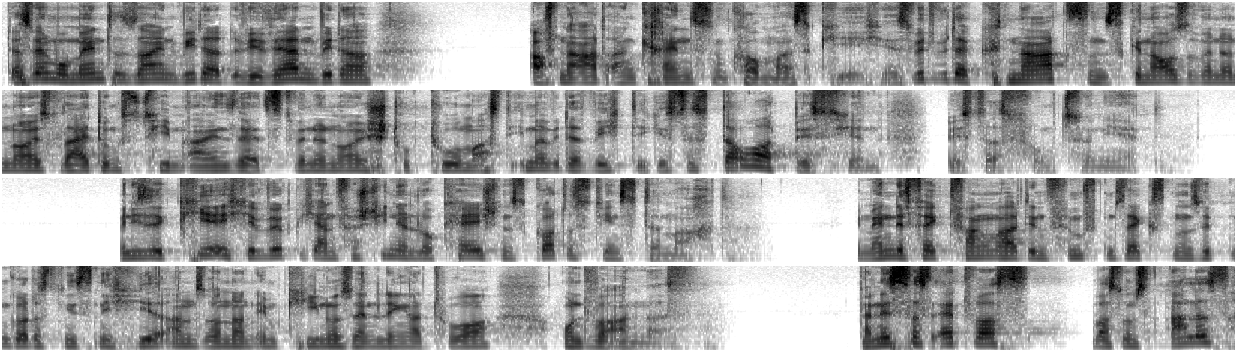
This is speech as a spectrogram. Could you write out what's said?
Das werden Momente sein, wieder, wir werden wieder auf eine Art an Grenzen kommen als Kirche. Es wird wieder knarzen, genauso wenn du ein neues Leitungsteam einsetzt, wenn du eine neue Struktur machst, die immer wieder wichtig ist. Das dauert ein bisschen, bis das funktioniert. Wenn diese Kirche wirklich an verschiedenen Locations Gottesdienste macht, im Endeffekt fangen wir halt den fünften, sechsten und siebten Gottesdienst nicht hier an, sondern im Kino Sendlinger Tor und woanders. Dann ist das etwas, was uns alles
